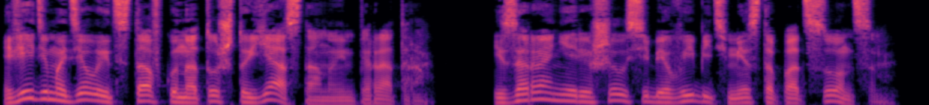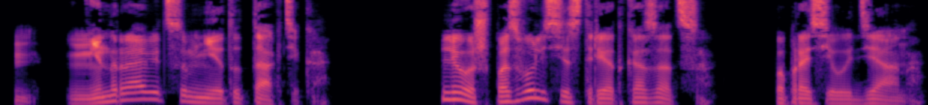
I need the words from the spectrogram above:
Видимо, делает ставку на то, что я стану императором. И заранее решил себе выбить место под солнцем, не нравится мне эта тактика. «Лёш, позволь сестре отказаться», — попросила Диана.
